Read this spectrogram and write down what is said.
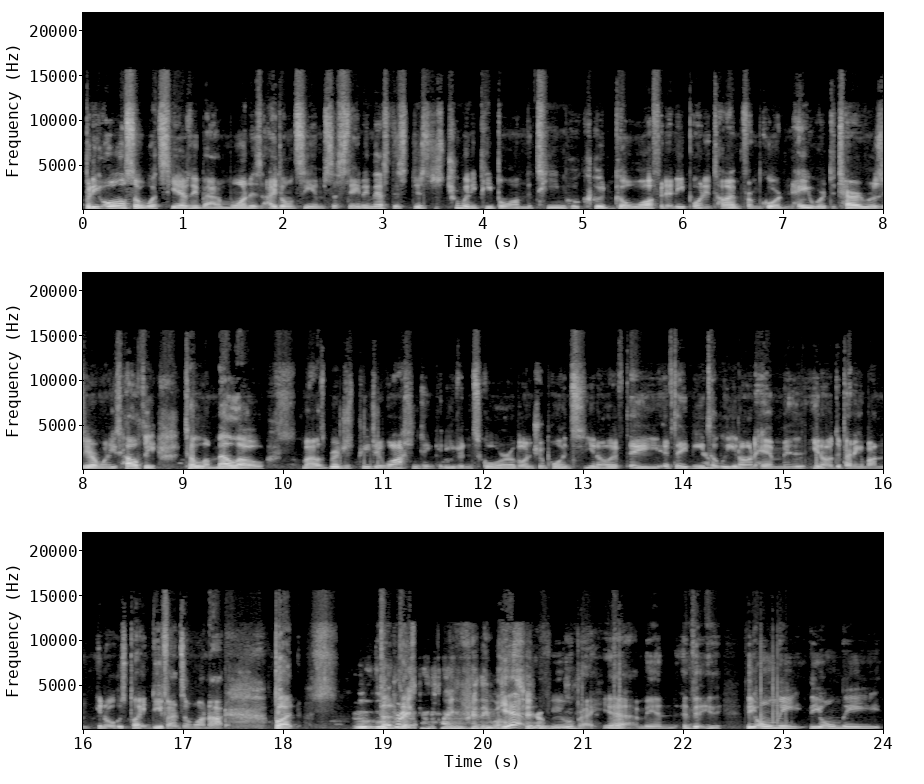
but he also what scares me about him one is I don't see him sustaining this. There's, there's just too many people on the team who could go off at any point in time, from Gordon Hayward to Terry Rozier when he's healthy to Lamelo, Miles Bridges, PJ Washington can even score a bunch of points. You know, if they if they need to lean on him, you know, depending upon you know know who's playing defense and whatnot. But Oubre's been playing really well yeah, too. Oubre, yeah. I mean, the, the only the only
